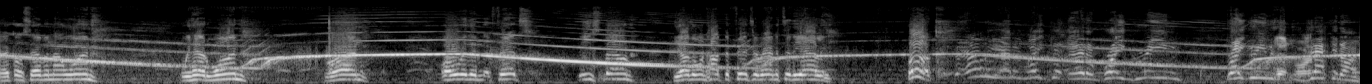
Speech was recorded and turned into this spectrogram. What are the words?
Echo 791. We had one run over the fence eastbound. The other one hopped the fence and ran into the alley. Fuck! The alley had a, light, had a bright green, bright green jacket on.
